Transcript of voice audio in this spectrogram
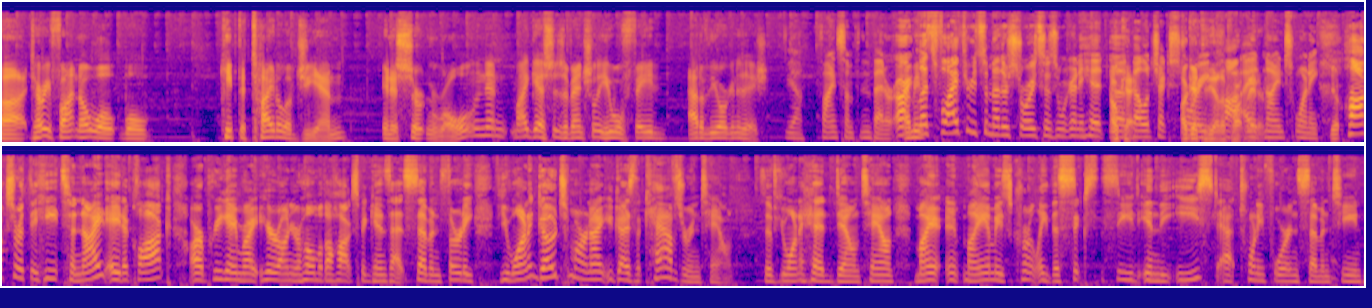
uh, Terry Fontenot will, will keep the title of GM in a certain role, and then my guess is eventually he will fade out of the organization. Yeah, find something better. All right, mean- let's fly through some other stories because we're going to hit uh, Okay. Belichick's I'll get to story other at nine twenty. Yep. Hawks are at the Heat tonight, eight o'clock. Our pregame right here on your home of the Hawks begins at seven thirty. If you want to go tomorrow night, you guys, the Cavs are in town. So if you want to head downtown, Miami is currently the sixth seed in the East at twenty four and seventeen.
